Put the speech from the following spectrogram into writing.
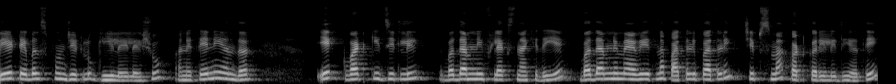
બે ટેબલ સ્પૂન જેટલું ઘી લઈ લઈશું અને તેની અંદર એક વાટકી જેટલી બદામની ફ્લેક્સ નાખી દઈએ. બદામને મેં આવી રીતના પાતળી પાતળી ચિપ્સમાં કટ કરી લીધી હતી.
